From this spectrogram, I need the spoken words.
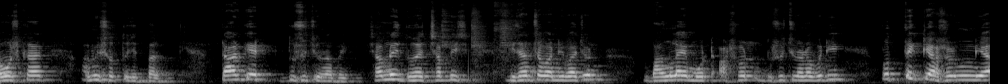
নমস্কার, আমি সত্যজিৎ পাল। টার্গেট দুশো চুরানব্বই। সামনেই দু হাজার ছাব্বিশ বিধানসভা নির্বাচন। বাংলায় মোট আসন দুশো চুরানব্বইটি। প্রত্যেকটি আসন নিয়ে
